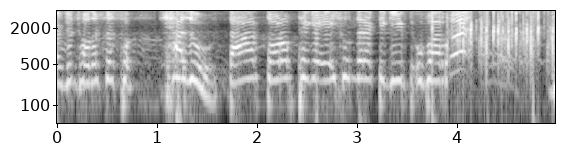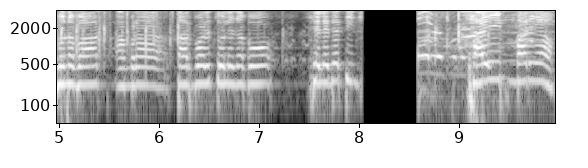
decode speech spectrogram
একজন সদস্য সাজু। তার তরফ থেকে এই সুন্দর একটি গিফট উপহার ধন্যবাদ। আমরা তারপরে চলে যাব ছেলেদের তিন সাইফ মারিয়াম।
